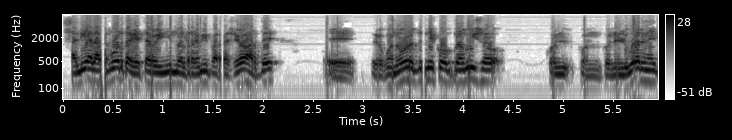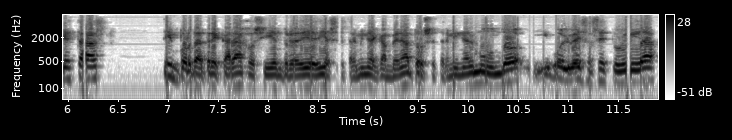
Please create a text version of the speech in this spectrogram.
salí a la puerta que está viniendo el remis para llevarte, eh, pero cuando vos tenés compromiso con, con, el lugar en el que estás, te importa tres carajos si dentro de 10 días se termina el campeonato o se termina el mundo y volvés a hacer tu vida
